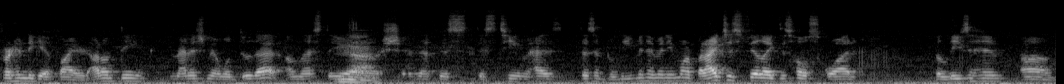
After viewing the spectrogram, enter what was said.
for him to get fired. I don't think management will do that unless they No. are sure that this this team has doesn't believe in him anymore. But I just feel like this whole squad believes in him. Um,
